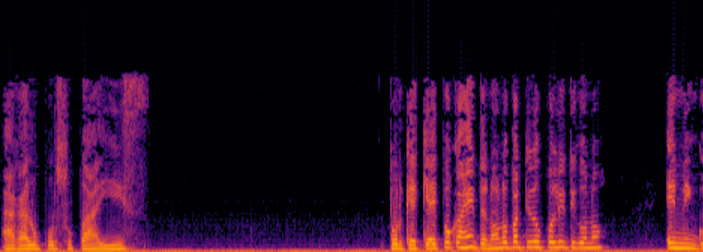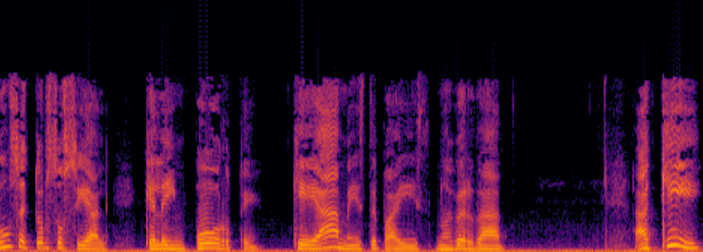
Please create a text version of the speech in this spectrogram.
hágalo por su país. Porque aquí hay poca gente, no en los partidos políticos, no. En ningún sector social que le importe, que ame este país, no es verdad. Aquí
